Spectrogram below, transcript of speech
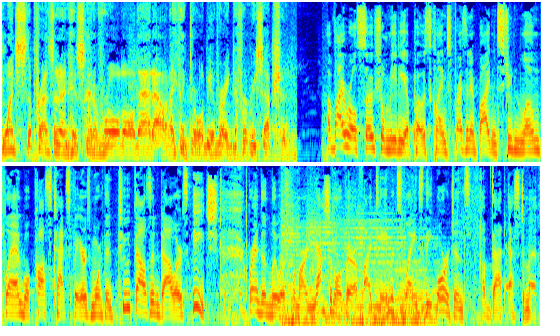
once the president has kind of rolled all that out, I think there will be a very different reception. A viral social media post claims President Biden's student loan plan will cost taxpayers more than $2,000 each. Brandon Lewis from our National Verify team explains the origins of that estimate.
